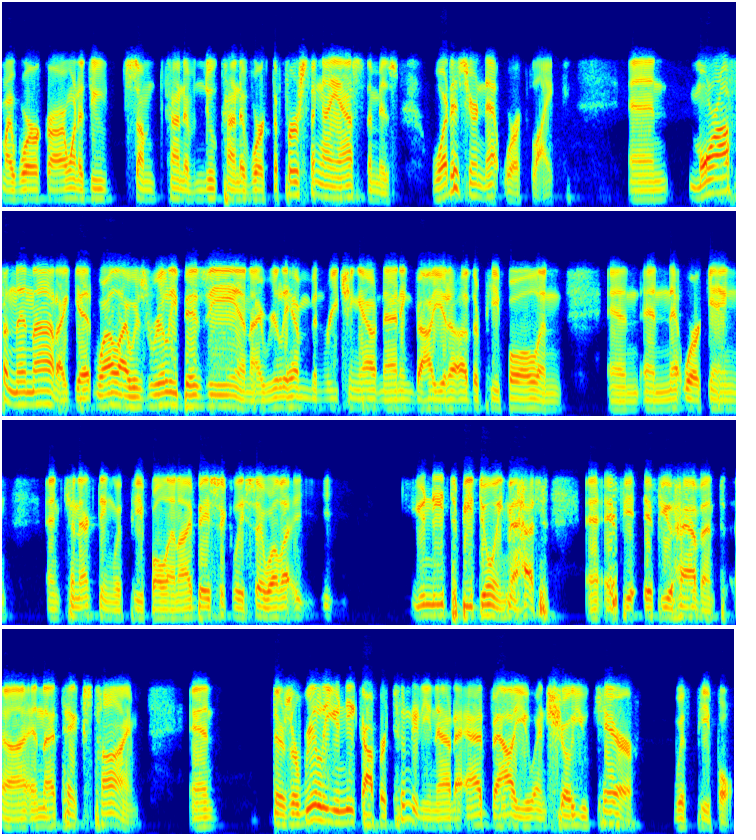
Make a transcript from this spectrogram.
my work or I want to do some kind of new kind of work, the first thing I ask them is, what is your network like? And more often than not, I get, well, I was really busy and I really haven't been reaching out and adding value to other people and, and, and networking and connecting with people. And I basically say, well, you need to be doing that if you if you haven't, uh, and that takes time. And there's a really unique opportunity now to add value and show you care with people.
